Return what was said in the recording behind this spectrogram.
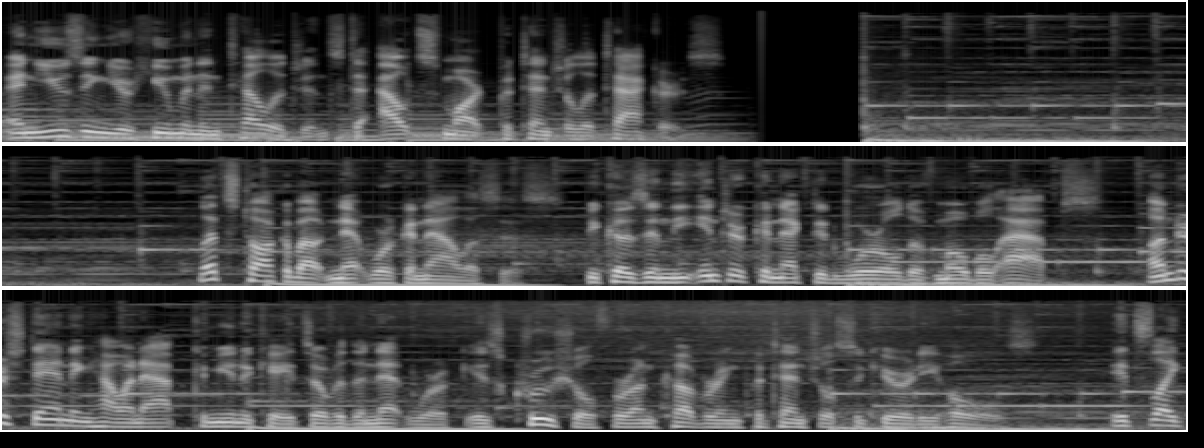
and using your human intelligence to outsmart potential attackers. Let's talk about network analysis, because in the interconnected world of mobile apps, understanding how an app communicates over the network is crucial for uncovering potential security holes. It's like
